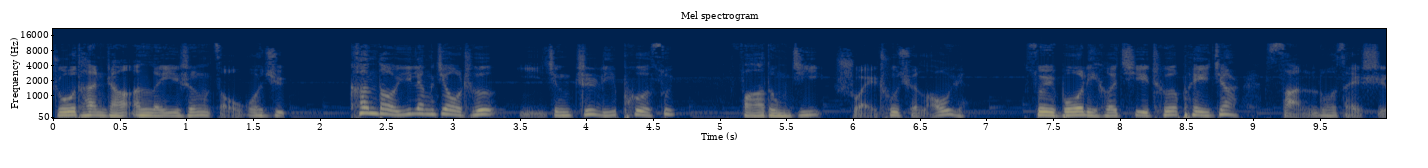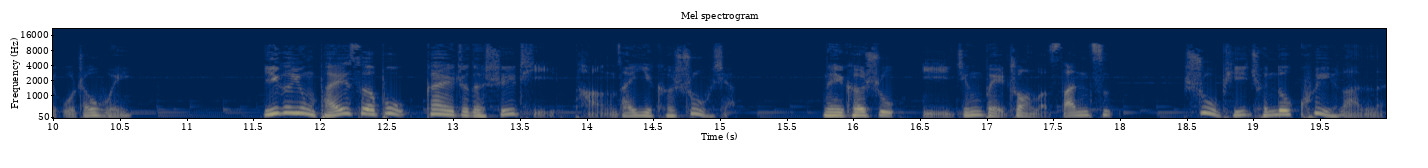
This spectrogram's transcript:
朱探长嗯了一声，走过去，看到一辆轿车已经支离破碎，发动机甩出去老远，碎玻璃和汽车配件散落在事故周围。一个用白色布盖着的尸体躺在一棵树下，那棵树已经被撞了三次，树皮全都溃烂了，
